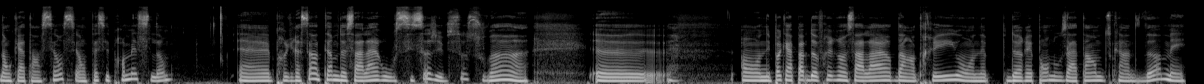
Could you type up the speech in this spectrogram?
Donc attention, si on fait ces promesses-là, euh, progresser en termes de salaire aussi, ça, j'ai vu ça souvent. Euh, on n'est pas capable d'offrir un salaire d'entrée, a de répondre aux attentes du candidat, mais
